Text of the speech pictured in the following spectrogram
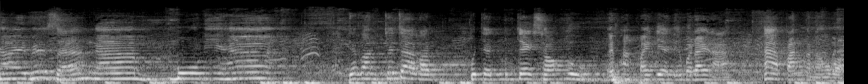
ชัยเพชรแสนงามมู่ที่ห้าเดี๋ยวก่อนเจ้าก่อนคุณจะแจกซองอยู่ไอ้พันไปเดียวเดี๋ยวมาได้นะห้าปันกันเอาบอก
